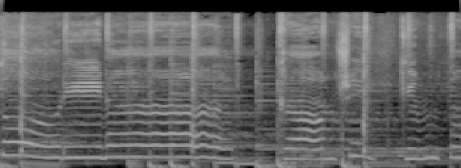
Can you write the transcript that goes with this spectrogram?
തോടിനാ കാക്ഷിക്കുമ്പോ ആത്മാവിനായി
